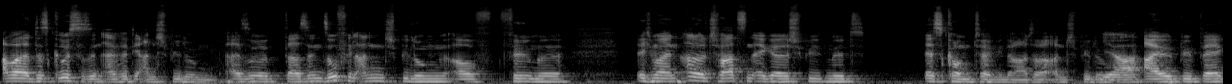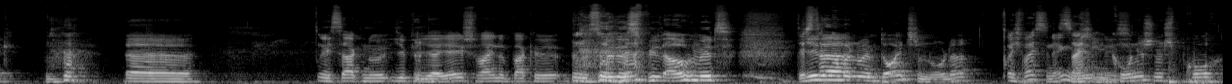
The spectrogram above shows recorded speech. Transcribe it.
aber das Größte sind einfach die Anspielungen. Also da sind so viele Anspielungen auf Filme, ich meine, Arnold Schwarzenegger spielt mit Es kommt Terminator Anspielung. Ja. I'll be back. äh, ich sag nur Yippie Yay, Schweinebacke. Bruce Willis spielt auch mit. Das Jeder, ist dann aber nur im Deutschen, oder? Ich weiß den Englischen Seinen ikonischen nicht. Spruch.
